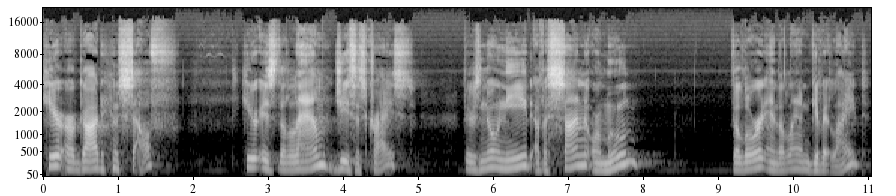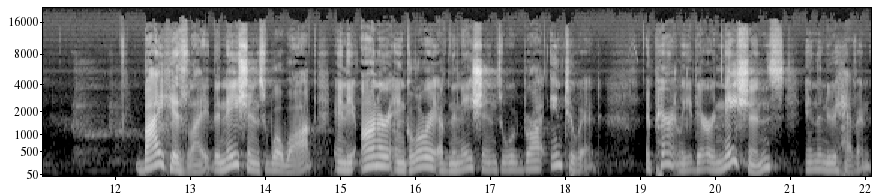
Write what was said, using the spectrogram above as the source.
Here are God Himself. Here is the Lamb, Jesus Christ. There's no need of a sun or moon. The Lord and the Lamb give it light. By his light, the nations will walk, and the honor and glory of the nations will be brought into it. Apparently, there are nations in the new heaven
